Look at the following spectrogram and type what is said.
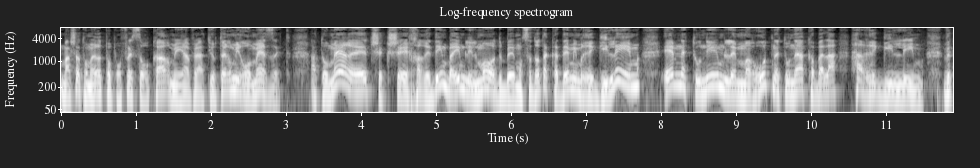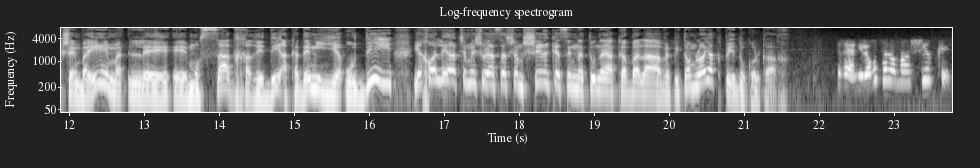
מה שאת אומרת פה פרופסור כרמי, ואת יותר מרומזת, את אומרת שכשחרדים באים ללמוד במוסדות אקדמיים רגילים, הם נתונים למרות נתוני הקבלה הרגילים. וכשהם באים למוסד חרדי אקדמי ייעודי, יכול להיות שמישהו יעשה שם שירקס עם נתוני הקבלה, ופתאום לא יקפידו כל כך. תראה, אני לא רוצה לומר שירקס,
